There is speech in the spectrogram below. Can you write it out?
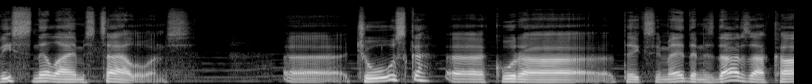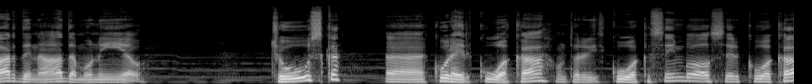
viss nelaimes cēlonis. Uh, čūska, uh, kurā, teiksim, ēdenes dārzā kārdina Ādamu un Ievu. Čūska, kura ir kokā, un tur arī koka simbols ir kokā,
